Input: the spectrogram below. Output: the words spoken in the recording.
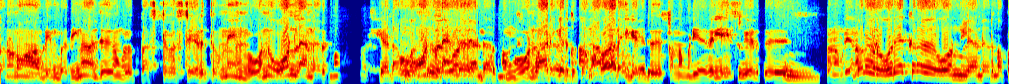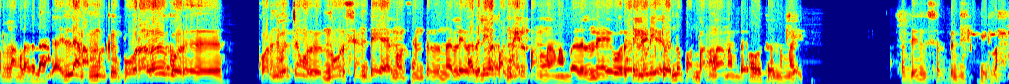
பண்ணணும் அப்படின்னு பாத்தீங்கன்னா அது உங்களுக்கு ஃபர்ஸ்ட் ஃபர்ஸ்ட் எடுத்தோடனே இங்க ஒண்ணு ஓன் லேண்டா இருக்கும் இருக்கும் வாடகை எடுத்து பண்ணா வாடகை எடுத்து பண்ண முடியாது. லீஸுக்கு எடுத்து ம். பண்ண முடியாது. ஒரு ஒரு ஏக்கர் ஓன் லேண்ட் இருந்தா பண்ணலாங்களா அதுல? இல்ல நமக்கு இப்போ ஓரளவுக்கு ஒரு குறைஞ்சபட்சம் ஒரு நூறு சென்ட் இரநூறு சென்ட் இருந்தாலே அதுலயே மைல் பண்ணலாம். நம்ம. அதுல ஒரு யூனிட் வந்து பண்ணலாம். நம்ம. அந்த. மாதிரி. அப்படின்னு செட் பண்ணி போய்க்கலாம்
